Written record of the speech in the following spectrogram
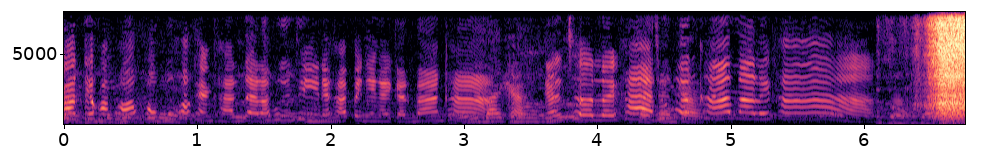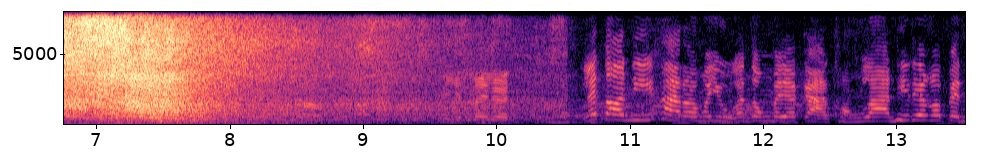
การเตรียมความพร้อมของผู้เข้าแข่งขันแต่ละพื้นที่นะคะ เป็นยังไงกันบ้างค่ะได้ค่ะ งั้นเชิญเลยค่ะเชิทุกญคนค่ะคะมาเลยค่ะ และตอนนี้ค่ะเรามาอยู่กันตรงบรรยากาศของลานที่เรียกว่าเป็น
